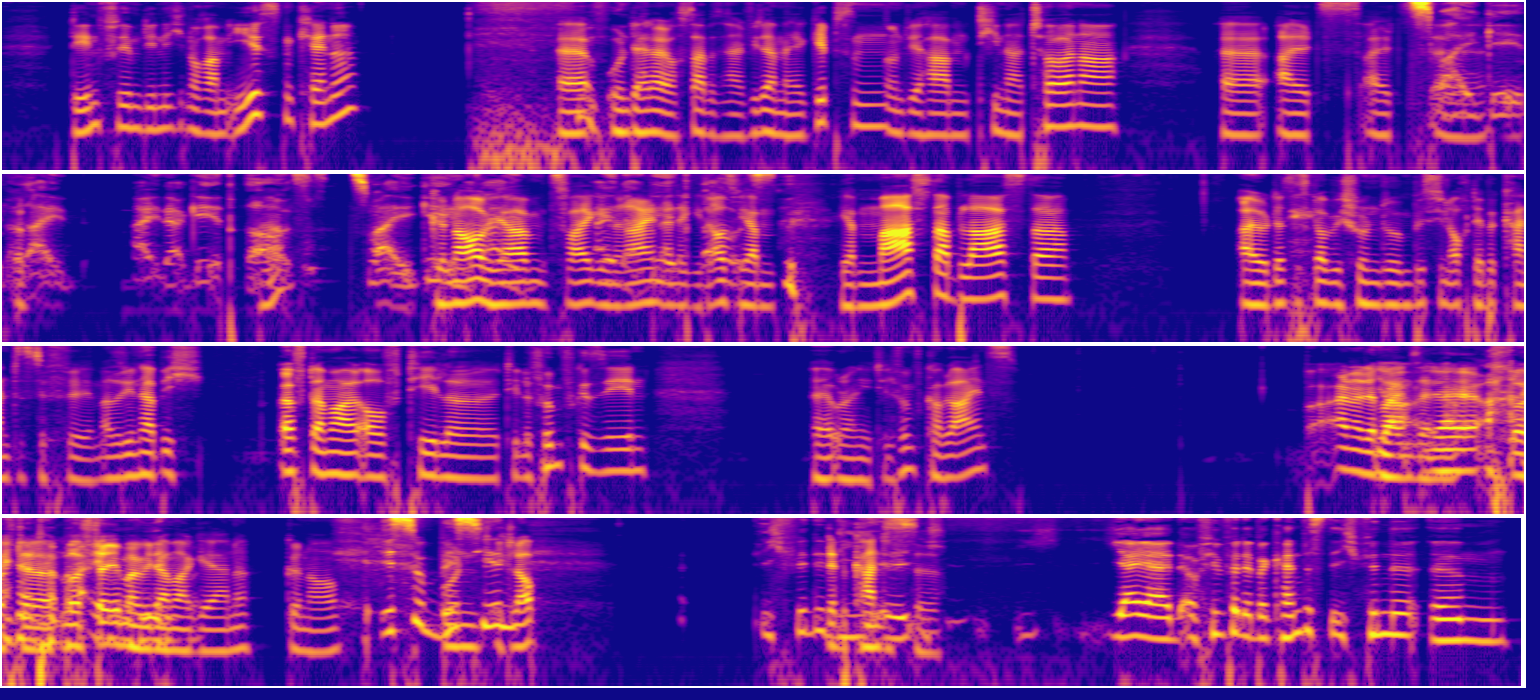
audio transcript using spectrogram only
Den Film, den ich noch am ehesten kenne. äh, und der hat halt auch Star halt wieder Mel Gibson und wir haben Tina Turner äh, als, als Zwei äh, gehen äh, rein, einer geht raus. Zwei gehen Genau, rein. wir haben zwei gehen einer rein, geht einer geht raus. Wir haben, wir haben Master Blaster. Also das ist, glaube ich, schon so ein bisschen auch der bekannteste Film. Also den habe ich öfter mal auf Tele, Tele 5 gesehen. Äh, oder nee, Tele 5 Kabel 1. Einer der Ja, beiden Sender. ja, ja, Läuft er läuft er immer wieder mal gerne. Genau. Ist so ein Und bisschen. ich glaube, Ich finde Der die, bekannteste. Äh, ich, ich, ja, ja, auf jeden Fall der bekannteste. Ich finde, ähm,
